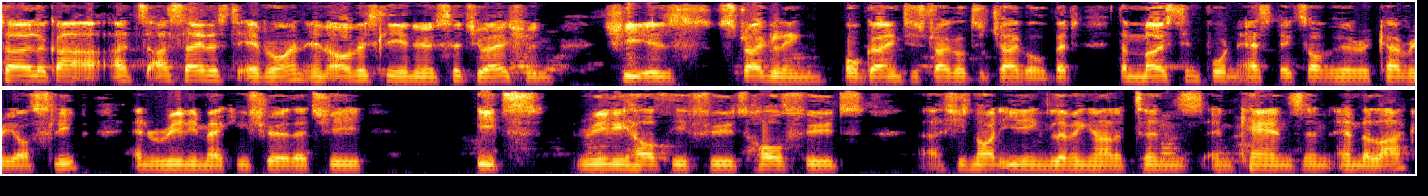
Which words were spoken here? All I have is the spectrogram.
So look, I, I, I say this to everyone, and obviously in her situation, she is struggling or going to struggle to juggle. But the most important aspects of her recovery are sleep and really making sure that she eats really healthy foods, whole foods. Uh, she's not eating living out of tins and cans and, and the like.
